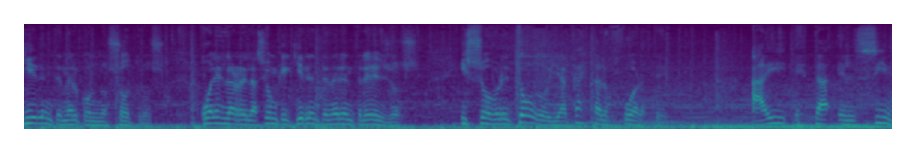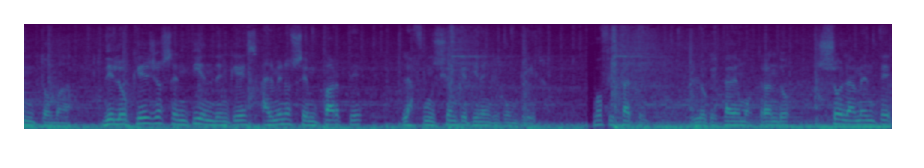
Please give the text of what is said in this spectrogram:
quieren tener con nosotros, cuál es la relación que quieren tener entre ellos y sobre todo, y acá está lo fuerte, ahí está el síntoma de lo que ellos entienden que es, al menos en parte, la función que tienen que cumplir. Vos fíjate lo que está demostrando solamente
